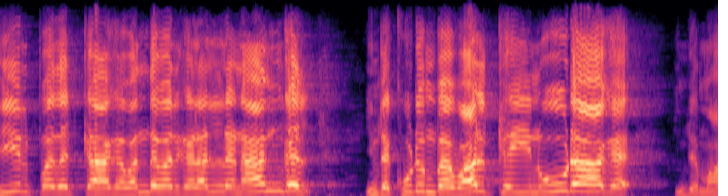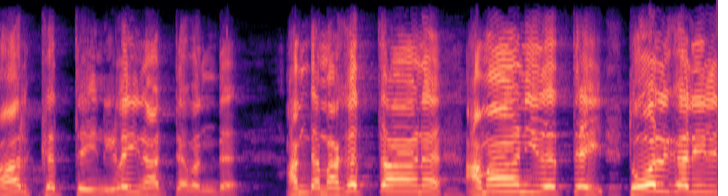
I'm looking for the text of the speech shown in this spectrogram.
தீர்ப்பதற்காக வந்தவர்கள் அல்ல நாங்கள். இந்த குடும்ப வாழ்க்கையின் ஊடாக இந்த மார்க்கத்தை நிலைநாட்ட வந்த அந்த மகத்தான அமானிதத்தை தோள்களில்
